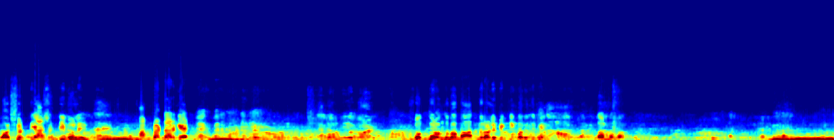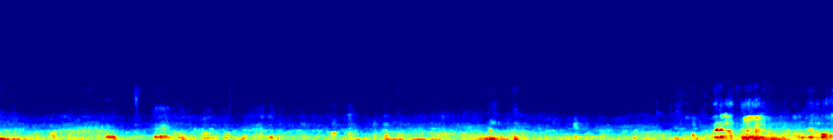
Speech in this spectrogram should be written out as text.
পঁয়ষট্টি আষট্টি বলে। আপনার টার্গেট সত্তর অথবা বাহাত্তর হলে বিক্রি করে দিবেন। ধন্যবাদ। Let's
